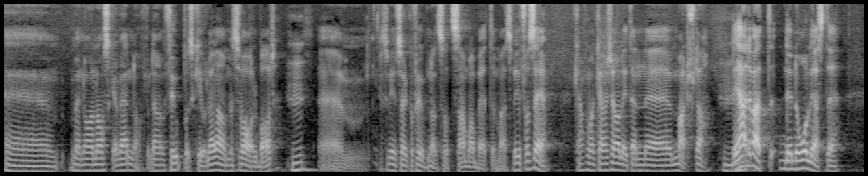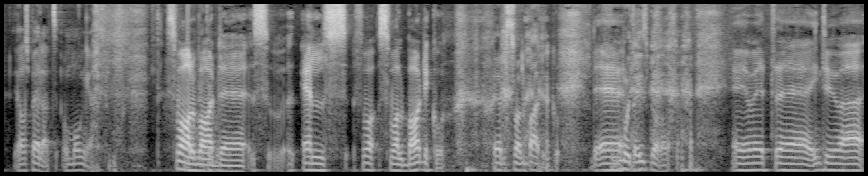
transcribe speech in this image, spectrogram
Eh, med några norska vänner. För det är en fotbollsskola där med Svalbard. Mm. Eh, så vi försöker få upp något sorts samarbete med. Så vi får se. Kanske man kan köra en liten eh, match där. Mm. Det hade varit det nordligaste jag har spelat och många. Svalbard, eh, Sva- Svalbardico. Eller Svalbardiko. Det är- Mot isbjörnarna. Jag vet, eh, intervjua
